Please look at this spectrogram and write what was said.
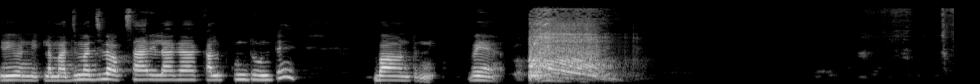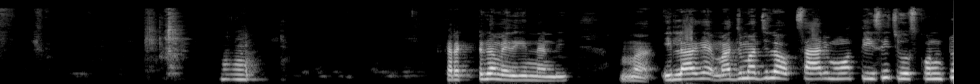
ఇదిగోండి ఇట్లా మధ్య మధ్యలో ఒకసారి ఇలాగా కలుపుకుంటూ ఉంటే బాగుంటుంది. కరెక్ట్గా మెదిగిందండి ఇలాగే మధ్య మధ్యలో ఒకసారి మూత తీసి చూసుకుంటూ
